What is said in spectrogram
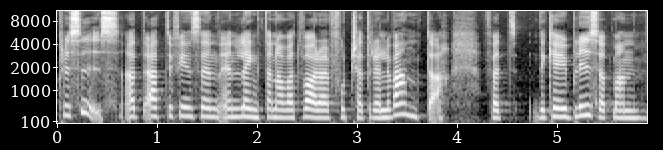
precis. Att, att det finns en, en längtan av att vara fortsatt relevanta. För att det kan ju bli så att man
